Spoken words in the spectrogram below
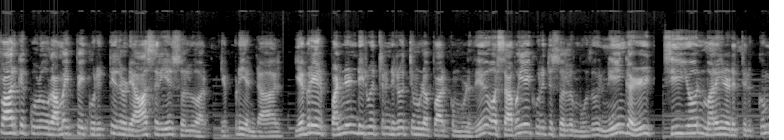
பார்க்கக்கூடிய ஒரு அமைப்பை குறித்து இதனுடைய ஆசிரியர் சொல்வார் எப்படி என்றால் எபிரியர் பன்னெண்டு இருபத்தி ரெண்டு இருபத்தி மூணுல பார்க்கும் பொழுது ஒரு சபையை குறித்து சொல்லும் போது நீங்கள் சியோன் மலையினிடத்திற்கும்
